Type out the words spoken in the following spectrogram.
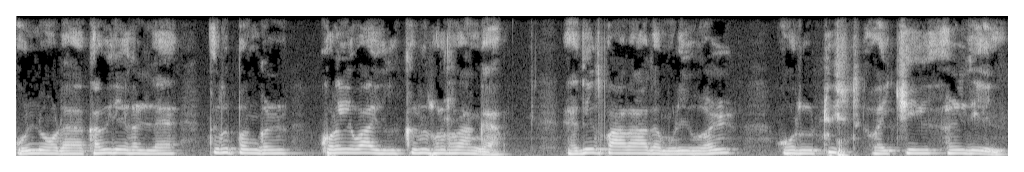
உன்னோட கவிதைகளில் திருப்பங்கள் குறைவாக இருக்குன்னு சொல்கிறாங்க எதிர்பாராத முடிவுகள் ஒரு ட்விஸ்ட் வச்சு எழுதேன்.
